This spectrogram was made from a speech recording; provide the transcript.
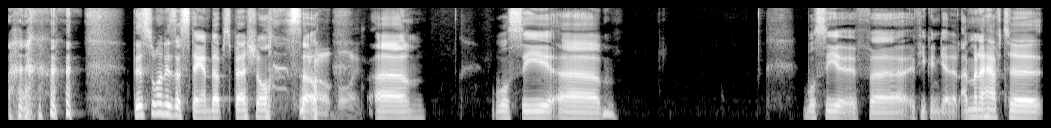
this one is a stand-up special, so Oh boy. um, we'll see. Um, we'll see if uh, if you can get it. I'm gonna have to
